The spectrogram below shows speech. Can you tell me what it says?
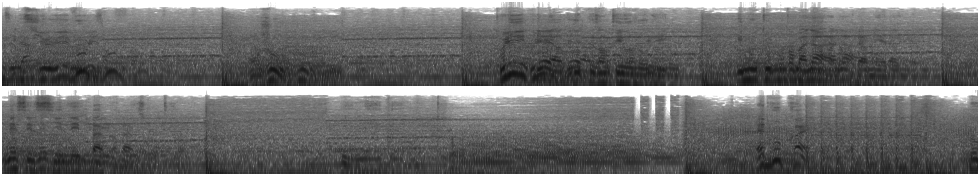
Mesdames et messieurs, et vous Bonjour. Oui, fier de vous présenter aujourd'hui une moto pourtant banale en permis à. Mais celle-ci n'est pas comme les autres. Êtes-vous prêts Pour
